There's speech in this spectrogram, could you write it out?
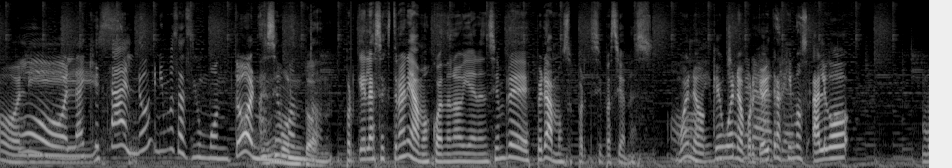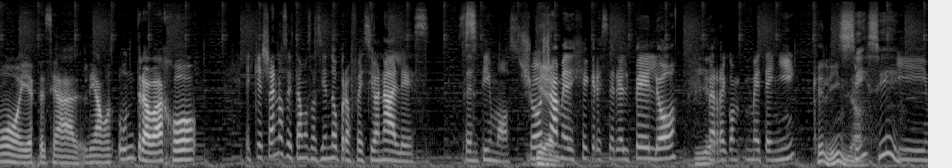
Oli. Hola, ¿qué tal? ¿No? Venimos hace un montón. Hace Un un montón. montón. Porque las extrañamos cuando no vienen. Siempre esperamos sus participaciones. Bueno, Ay, qué bueno, porque hoy trajimos algo muy especial, digamos, un trabajo. Es que ya nos estamos haciendo profesionales, sentimos. Yo Bien. ya me dejé crecer el pelo, me, teñí Qué linda. Sí, sí. y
